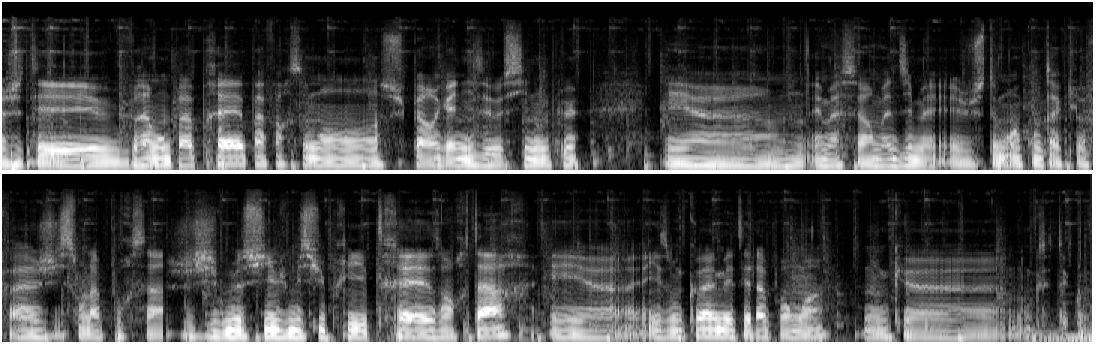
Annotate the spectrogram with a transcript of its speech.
J'étais vraiment pas prêt, pas forcément super organisé aussi non plus. Et, euh, et ma sœur m'a dit, mais justement, contacte l'OFAGE, ils sont là pour ça. Je me suis, je m'y suis pris très en retard et euh, ils ont quand même été là pour moi, euh, donc c'était cool.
